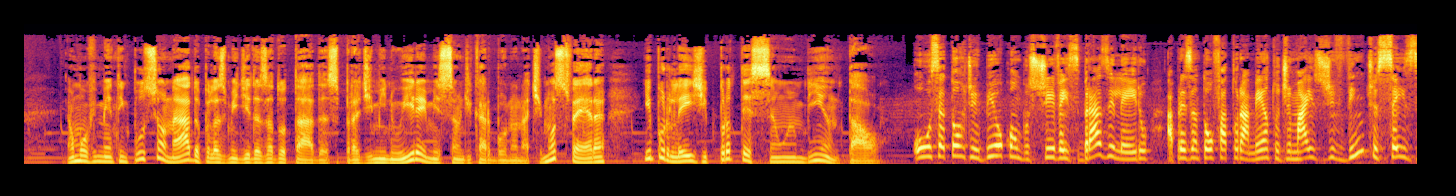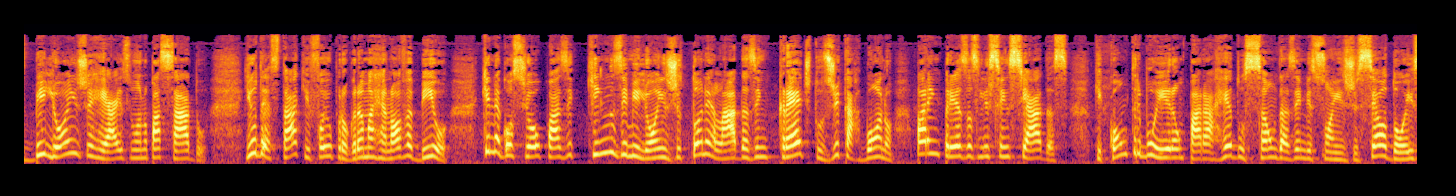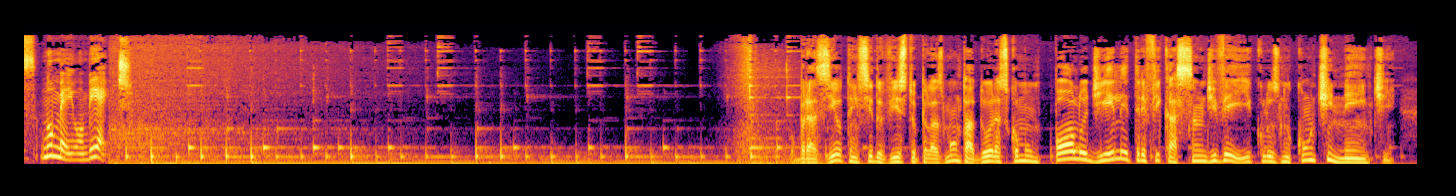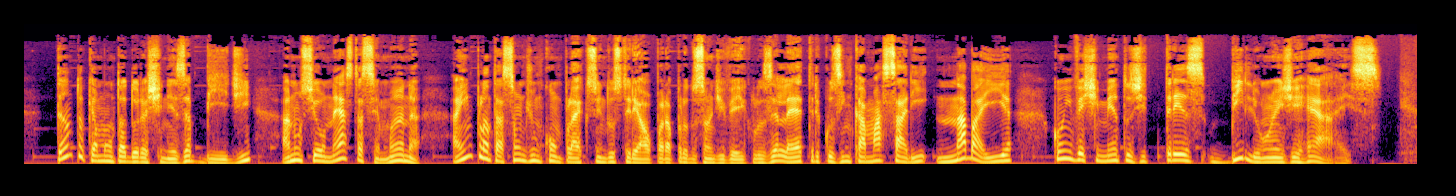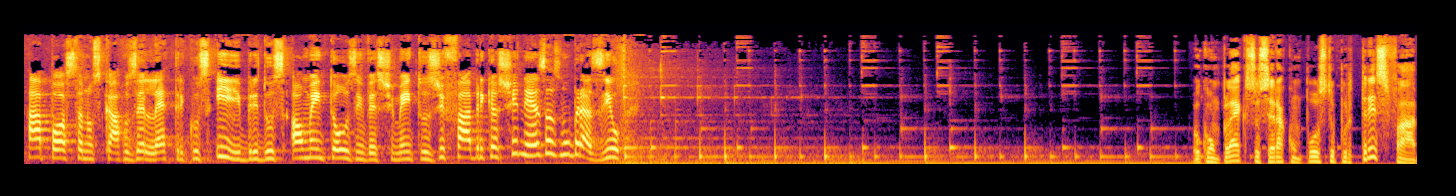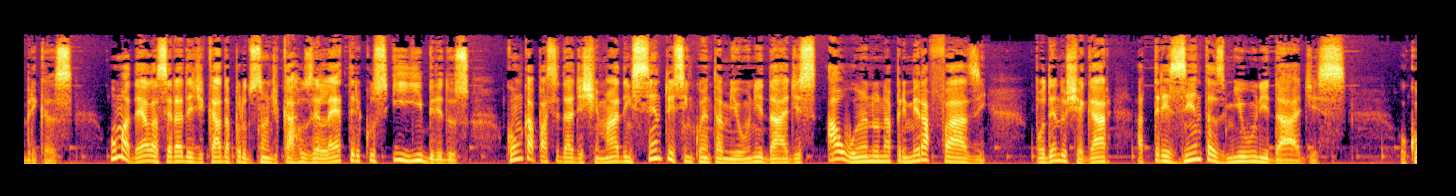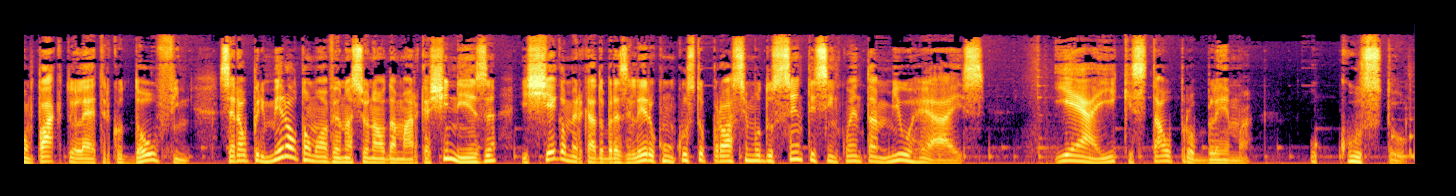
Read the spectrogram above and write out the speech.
É um movimento impulsionado pelas medidas adotadas para diminuir a emissão de carbono na atmosfera e por leis de proteção ambiental. O setor de biocombustíveis brasileiro apresentou faturamento de mais de 26 bilhões de reais no ano passado. E o destaque foi o programa Renova Bio, que negociou quase 15 milhões de toneladas em créditos de carbono para empresas licenciadas, que contribuíram para a redução das emissões de CO2 no meio ambiente. Brasil tem sido visto pelas montadoras como um polo de eletrificação de veículos no continente. Tanto que a montadora chinesa BID anunciou nesta semana a implantação de um complexo industrial para a produção de veículos elétricos em Camaçari, na Bahia, com investimentos de 3 bilhões de reais. A aposta nos carros elétricos e híbridos aumentou os investimentos de fábricas chinesas no Brasil. O complexo será composto por três fábricas. Uma delas será dedicada à produção de carros elétricos e híbridos, com capacidade estimada em 150 mil unidades ao ano na primeira fase, podendo chegar a 300 mil unidades. O compacto elétrico Dolphin será o primeiro automóvel nacional da marca chinesa e chega ao mercado brasileiro com um custo próximo dos 150 mil reais. E é aí que está o problema o custo.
